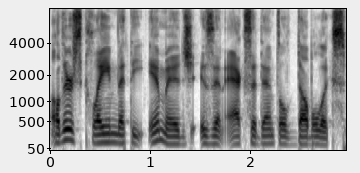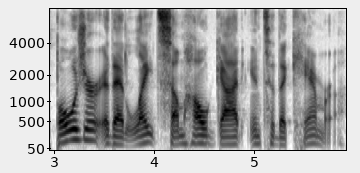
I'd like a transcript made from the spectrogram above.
Others claim that the image is an accidental double exposure or that light somehow got into the camera.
